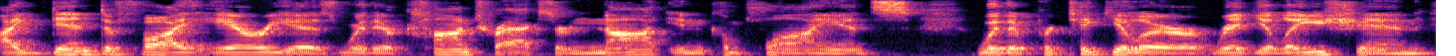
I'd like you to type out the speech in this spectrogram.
identify areas where their contracts are not in compliance with a particular regulation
